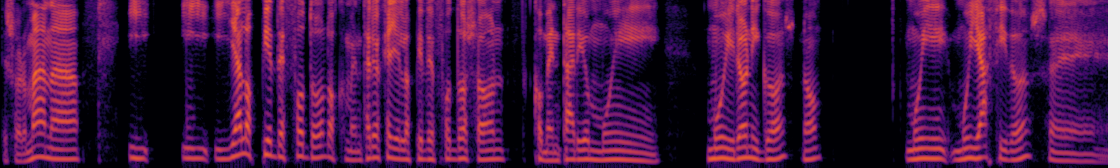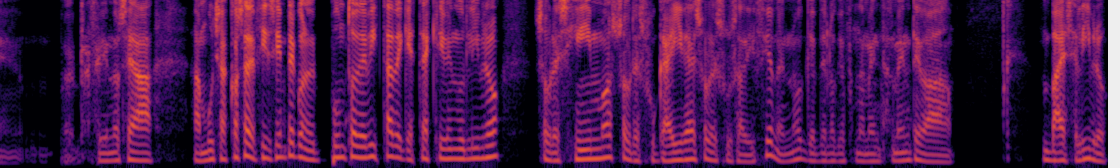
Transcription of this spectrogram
de su hermana. Y, y, ya los pies de fotos, los comentarios que hay en los pies de fotos son comentarios muy, muy irónicos, ¿no? Muy, muy ácidos, eh, pues, refiriéndose a, a muchas cosas, es decir, siempre con el punto de vista de que está escribiendo un libro sobre sí mismo, sobre su caída y sobre sus adicciones, ¿no? Que es de lo que fundamentalmente va, va ese libro.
